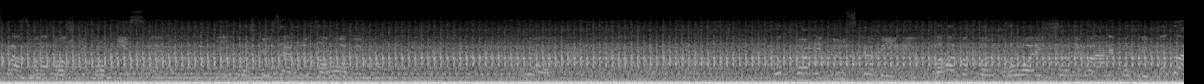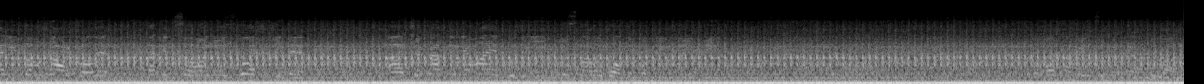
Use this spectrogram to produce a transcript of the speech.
Якраз вона трошки прокисне, її трошки в землю заводимо. От. От вам і плюс каміни. Багато хто говорить, що ні вона не потрібна. Да, літом жарко, але так як сьогодні ось дощ іде, а чекати немає куди, і плюс на роботу потрібно йти. То можна, в принципі, працювати.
